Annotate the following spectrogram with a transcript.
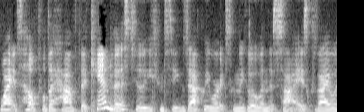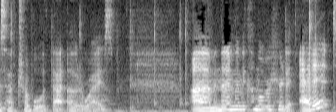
why it's helpful to have the canvas so you can see exactly where it's going to go in the size, because I always have trouble with that otherwise. Um, and then I'm going to come over here to edit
